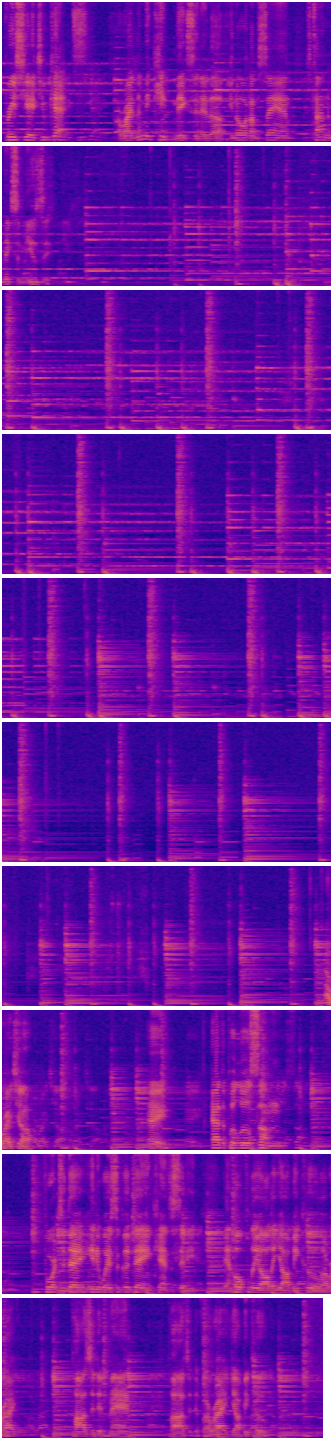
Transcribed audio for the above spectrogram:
Appreciate you cats. All right, let me keep mixing it up. You know what I'm saying? It's time to make some music. All right, y'all. Hey, had to put a little something for today. Anyway, it's a good day in Kansas City, and hopefully all of y'all be cool, all right? Positive, man. Positive, all right? Y'all be cool.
